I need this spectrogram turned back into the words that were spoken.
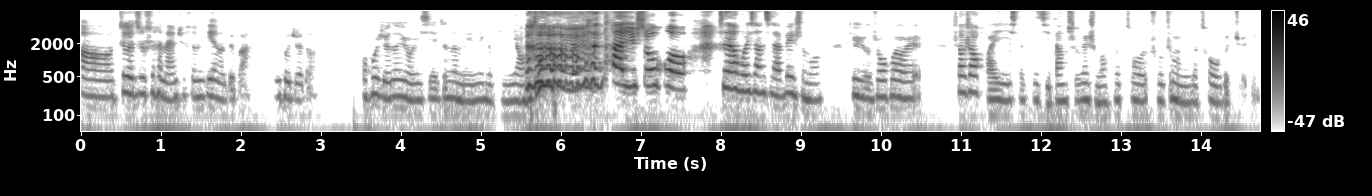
哦，这个就是很难去分辨了，对吧？你会觉得？我会觉得有一些真的没那个必要 远远大于收获。现在回想起来，为什么就有的时候会稍稍怀疑一下自己当时为什么会做出这么一个错误的决定。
